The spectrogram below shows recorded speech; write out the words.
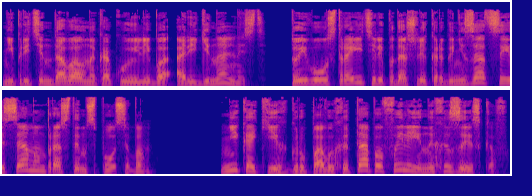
не претендовал на какую-либо оригинальность, то его устроители подошли к организации самым простым способом. Никаких групповых этапов или иных изысков.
